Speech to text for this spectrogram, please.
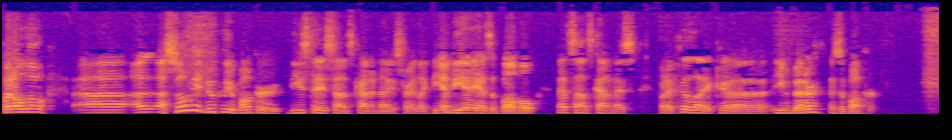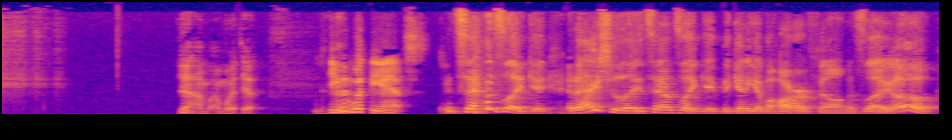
But although uh, a, a Soviet nuclear bunker these days sounds kind of nice, right? Like the NBA has a bubble. That sounds kind of nice. But I feel like uh, even better is a bunker, Yeah, I'm, I'm with you. even with the ants. It sounds like a, it actually it sounds like a beginning of a horror film. It's like, oh,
